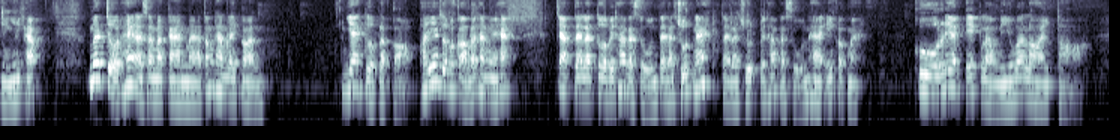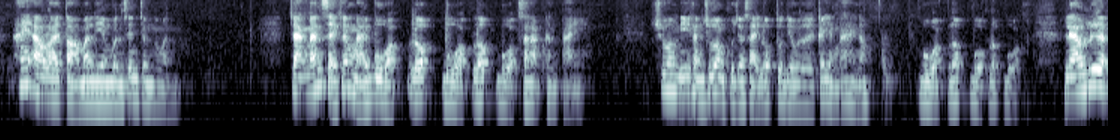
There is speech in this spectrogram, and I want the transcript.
อย่างนี้ครับ เมื่อโจทย์ให้อสมการมาต้องทำอะไรก่อน แยกตัวประกอบพอแยกตัวประกอบแล้วทำไงฮะจับแต่ละตัวไปเท่ากับศูนย์แต่ละชุดนะ แต่ละชุดไปเท่ากับศูนย์หา x ออกมาครูเรียก x เหล่านี้ว่ารอยต่อ ให้เอารอยต่อมาเรียงบนเส้นจำนวน จากนั้นใส่เครื่องหมายบวก ลบบวก ลบบวกสลับกันไป ช่วงนี้ทั้งช่วงครูจะใส่ลบตัวเดียวเลยก็ยังได้เนาะบวก ลบบวก ลบบวก แล้วเลือก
